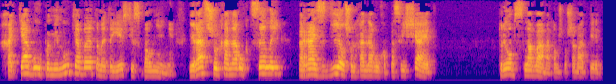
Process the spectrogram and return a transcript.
хотя бы упомянуть об этом, это есть исполнение. И раз Шульханарух целый раздел Шульханаруха посвящает трем словам о том, что шаббат перед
